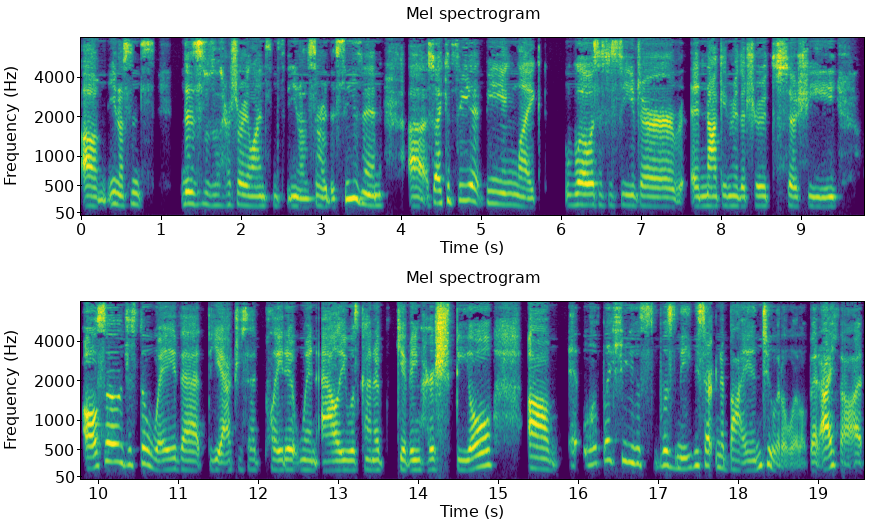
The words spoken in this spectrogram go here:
um, you know, since this was her storyline since, you know, the start of the season. Uh, so I could see it being like Lois has deceived her and not giving her the truth. So she also just the way that the actress had played it when Ally was kind of giving her spiel, um, it looked like she was, was maybe starting to buy into it a little bit, I thought,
